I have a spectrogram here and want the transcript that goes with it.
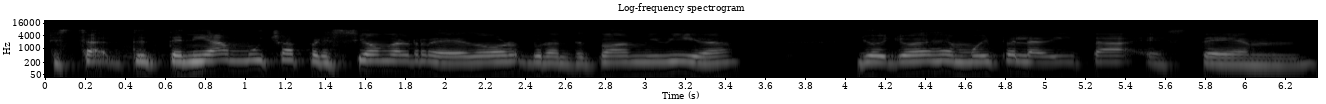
esta- te- tenía mucha presión alrededor durante toda mi vida, yo, yo desde muy peladita, este, mm,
